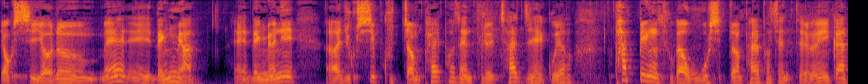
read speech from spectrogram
역시 여름에 예, 냉면. 예, 냉면이 69.8%를 차지했고요. 팥빙수가 50.8%. 그러니까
